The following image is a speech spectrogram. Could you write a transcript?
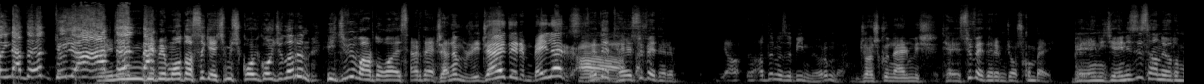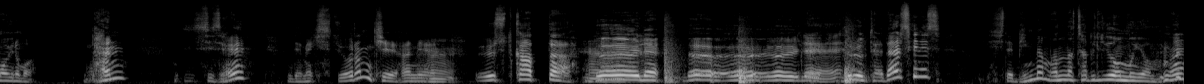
oynadığın tülü ağırdın Senin ben. gibi modası geçmiş goygoycuların hicvi vardı o eserde. Canım rica ederim beyler. Size de Aa, teessüf ederim. Ya, adınızı bilmiyorum da. Coşkun Ermiş. Teessüf ederim Coşkun Bey. Beğeneceğinizi sanıyordum oyunumu. Ben size demek istiyorum ki hani üst katta böyle böyle Ee? gürültü ederseniz işte bilmem anlatabiliyor muyum?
